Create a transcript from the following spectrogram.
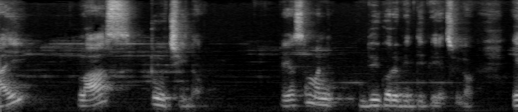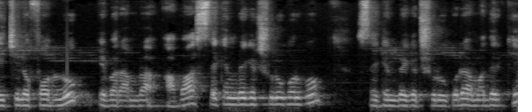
আই প্লাস টু ছিল। ঠিক আছে মানে দুই করে বৃদ্ধি পেয়েছিল। এই ছিল ফর লুপ এবার আমরা আবার সেকেন্ড ব্র্যাকেট শুরু করব। সেকেন্ড ব্র্যাকেট শুরু করে আমাদেরকে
